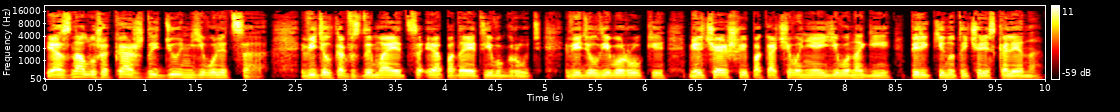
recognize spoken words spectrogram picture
Я знал уже каждый дюйм его лица, видел, как вздымается и опадает его грудь, видел его руки, мельчайшие покачивания его ноги, перекинутой через колено.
